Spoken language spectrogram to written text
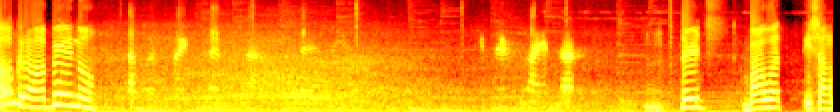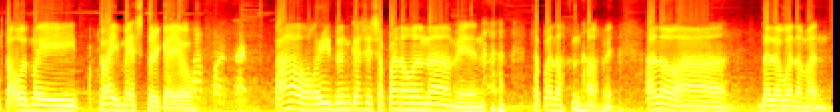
Ah, grabe, no? Third, bawat isang taon may trimester kayo. Ah, okay. Doon kasi sa panahon namin, sa panahon namin, ano, ah, dalawa naman.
